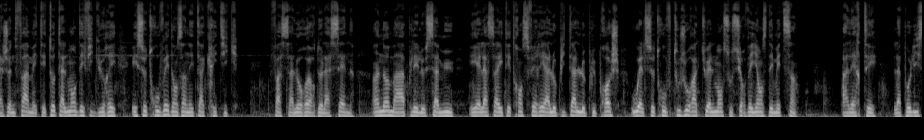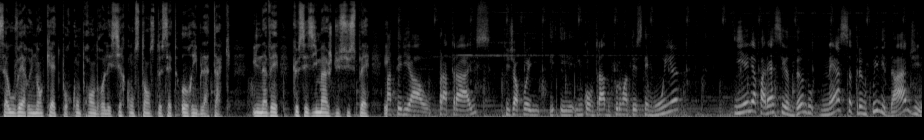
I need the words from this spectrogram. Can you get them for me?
La jeune femme était totalement défigurée et se trouvait dans un état critique. Face à l'horreur de la scène, un homme a appelé le SAMU et elle a été transférée à l'hôpital le plus proche où elle se trouve toujours actuellement sous surveillance des médecins. Alertée, la police a ouvert une enquête pour comprendre les circonstances de cette horrible attaque. Il n'avait que ces images du suspect. Et... Material para trás, que já foi encontrado por uma testemunha, e ele aparece andando nessa tranquilidade.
